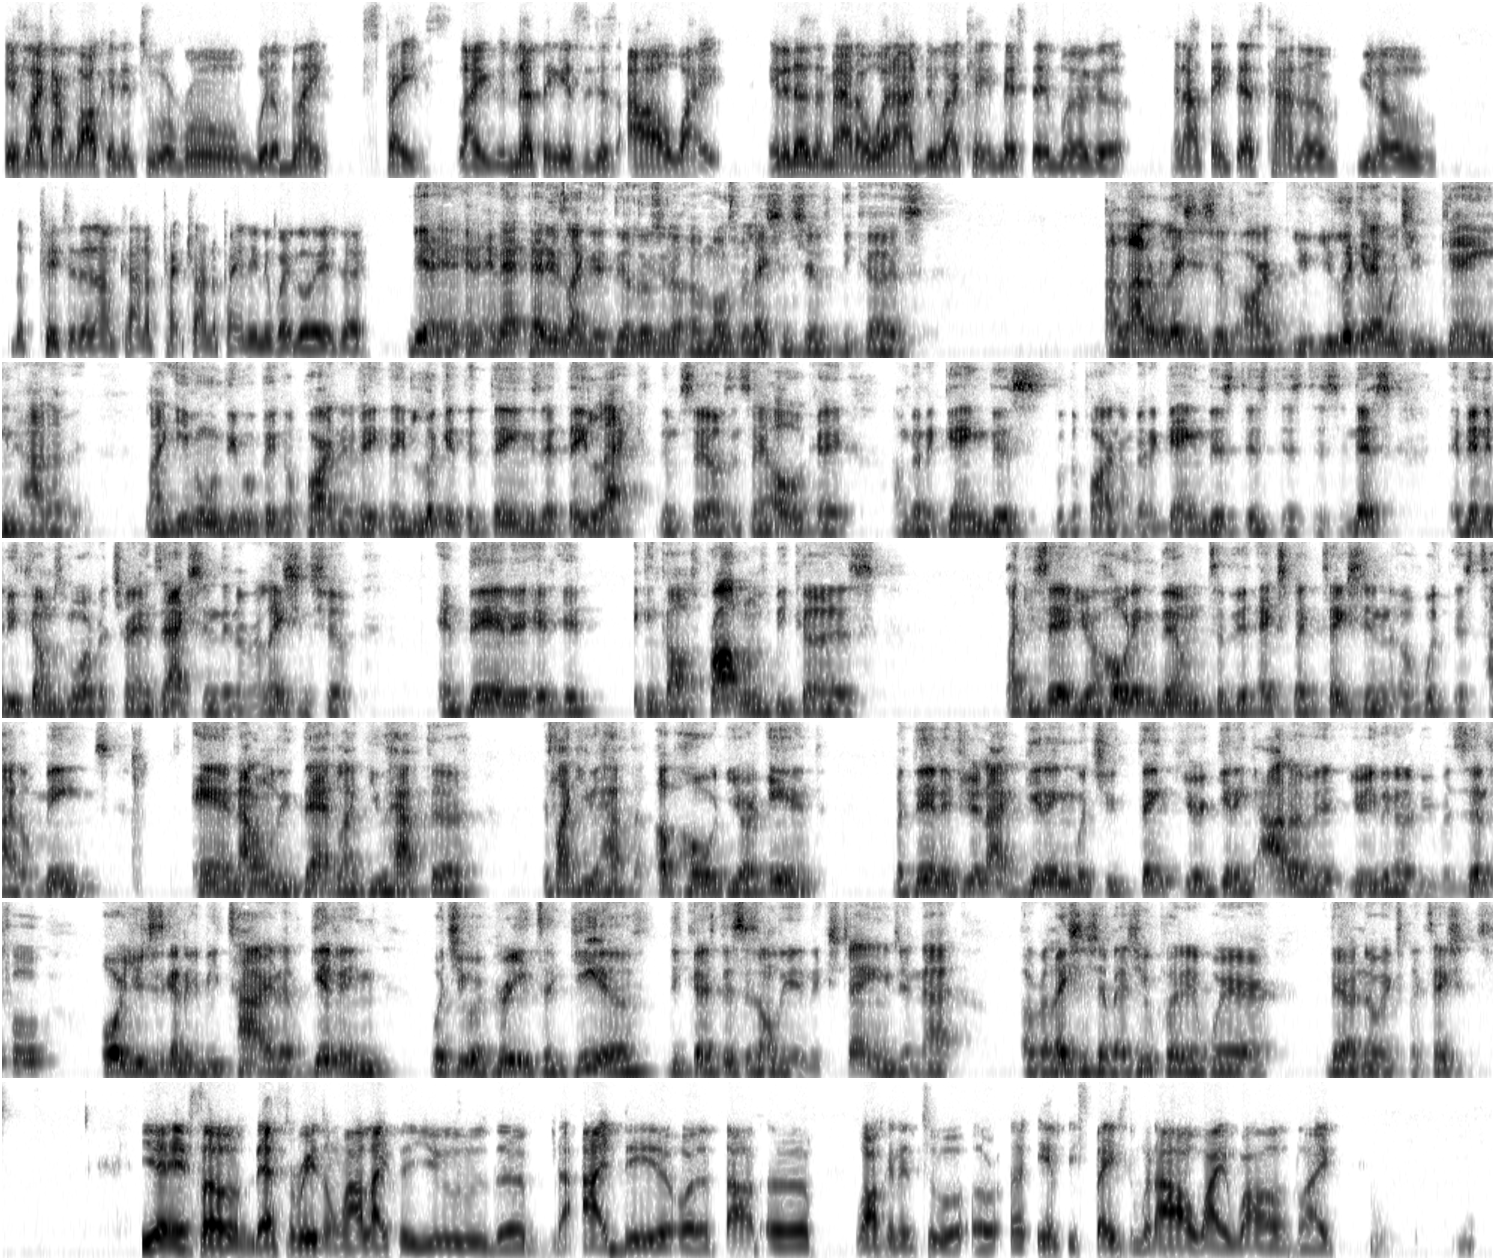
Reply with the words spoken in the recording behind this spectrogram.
it's like I'm walking into a room with a blank space. Like nothing is just all white. And it doesn't matter what I do, I can't mess that mug up. And I think that's kind of, you know, the picture that I'm kind of pa- trying to paint anyway. Go ahead, Jay. Yeah, and, and that, that is like the, the illusion of, of, most relationships because a lot of relationships are you, you're looking at what you gain out of it. Like even when people pick a partner, they, they look at the things that they lack themselves and say, oh, okay, I'm going to gain this with the partner. I'm going to gain this, this, this, this, and this and then it becomes more of a transaction than a relationship. And then it, it it can cause problems because like you said you're holding them to the expectation of what this title means. And not only that like you have to it's like you have to uphold your end. But then if you're not getting what you think you're getting out of it you're either going to be resentful or you're just going to be tired of giving what you agreed to give because this is only an exchange and not a relationship as you put it where there are no expectations. Yeah, and so that's the reason why I like to use the the idea or the thought of walking into a, a, empty space with all white walls. Like,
